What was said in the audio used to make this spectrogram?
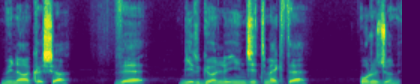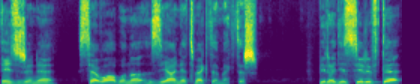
münakaşa ve bir gönlü incitmek de orucun ecrini, sevabını ziyan etmek demektir. Bir hadis-i şerifte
